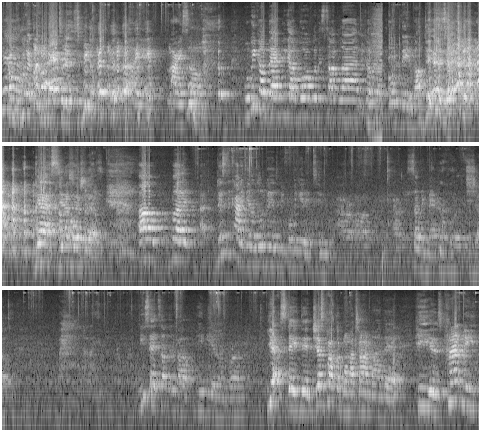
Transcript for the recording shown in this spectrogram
yeah. come, we got to come back to this. We got Oh, yeah. All right, so when we come back, we got more Women's Talk Live coming up. Whole debate about this. yes, yes, yes, yes. Um, but uh, just to kind of get a little bit into before we get into our um, our subject matter for the show. You said something about being on the run. Yes, they, they just popped up on my timeline that he is currently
